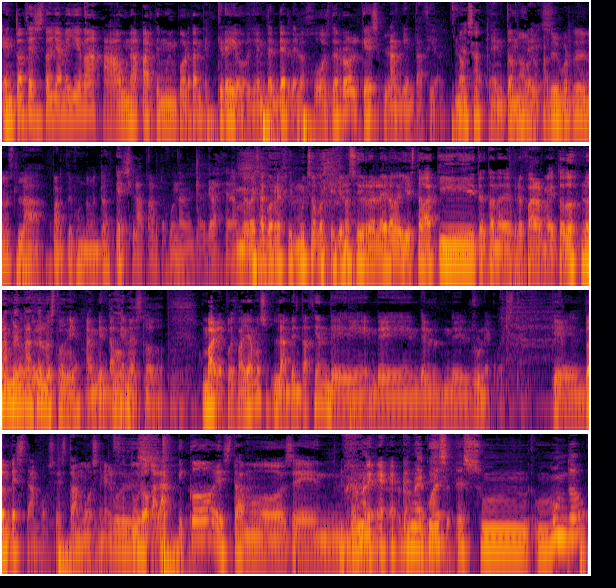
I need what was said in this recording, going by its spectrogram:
Entonces esto ya me lleva a una parte muy importante, creo, y entender de los juegos de rol, que es la ambientación, ¿no? Exacto. Entonces... No, la parte importante no es la parte fundamental. Es la parte fundamental, gracias. Me vais a corregir mucho porque yo no soy rolero y estaba aquí tratando de prepararme todo lo, La ambientación que- lo lo que es todo. La ambientación Todo, es todo, todo. todo. Vale, pues vayamos. La ambientación de, de- del, del RuneQuest. Que, ¿Dónde estamos? ¿Estamos en el Pues- futuro galáctico? ¿Estamos en...? Rune. RuneQuest es un, un mundo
